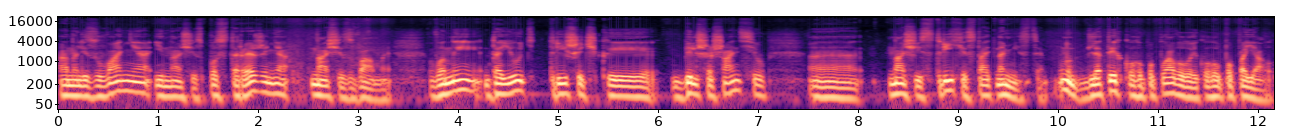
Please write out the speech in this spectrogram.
аналізування і наші спостереження, наші з вами, вони дають трішечки більше шансів е, нашій стріхи стати на місце. Ну, для тих, кого поплавило і кого попаяло.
